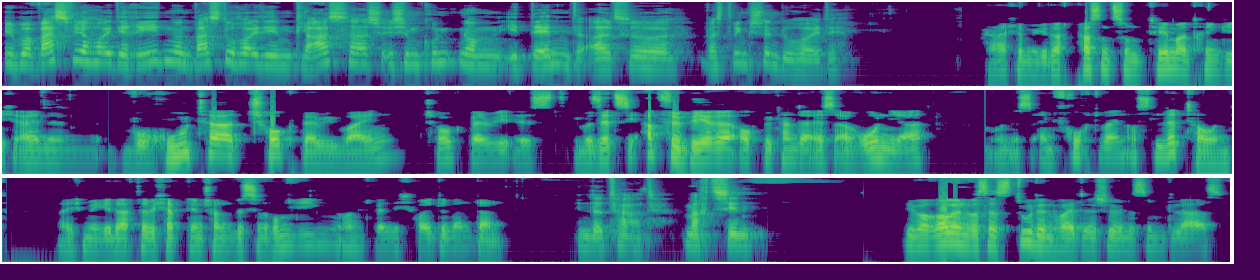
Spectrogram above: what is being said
Über was wir heute reden und was du heute im Glas hast, ist im Grunde genommen ident. Also, was trinkst denn du heute? Ja, ich habe mir gedacht, passend zum Thema trinke ich einen Voruta Chokeberry Wein. Chokeberry ist übersetzt die Apfelbeere, auch bekannter als Aronia, und ist ein Fruchtwein aus Litauen. Weil ich mir gedacht habe, ich habe den schon ein bisschen rumliegen und wenn nicht heute, wann dann? In der Tat, macht Sinn. Lieber Robin, was hast du denn heute Schönes im Glas?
